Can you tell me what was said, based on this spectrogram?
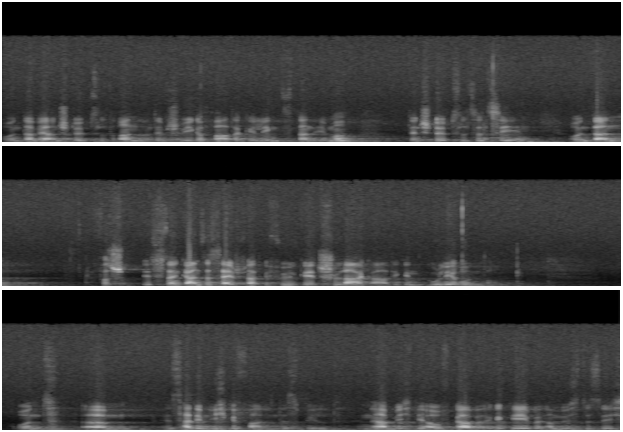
und da wäre ein Stöpsel dran und dem Schwiegervater gelingt es dann immer, den Stöpsel zu ziehen und dann ist sein ganzes Selbstwertgefühl geht schlagartig in Gully runter. Und ähm, es hat ihm nicht gefallen, das Bild. Und er hat mich die Aufgabe gegeben, er müsste sich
